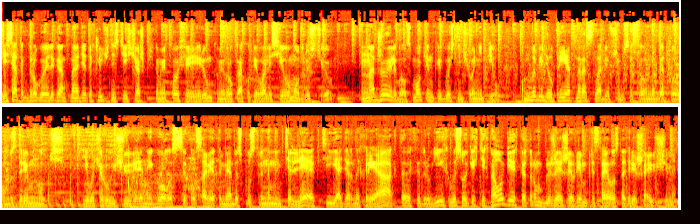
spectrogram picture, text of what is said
Десяток другой элегантно одетых личностей с чашками кофе и рюмками в руках упивались его мудростью. На Джоэле был смокинг, и гость ничего не пил. Он выглядел приятно расслабившимся, словно готовым вздремнуть. Его чарующий уверенный голос сыпал советами об искусственном интеллекте, ядерных реакторах и других высоких технологиях, которым в ближайшее время предстояло стать решающими.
